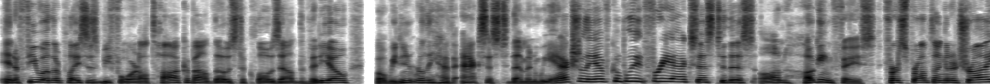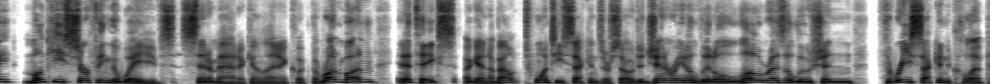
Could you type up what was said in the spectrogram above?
in a few other places before, and I'll talk about those to close out the video, but we didn't really have access to them, and we actually have complete free access to this on Hugging Face. First prompt I'm going to try, Monkey Surfing the Waves, cinematic, and then I click the run button, and it takes, again, about 20 seconds or so to generate a little low resolution, three second clip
